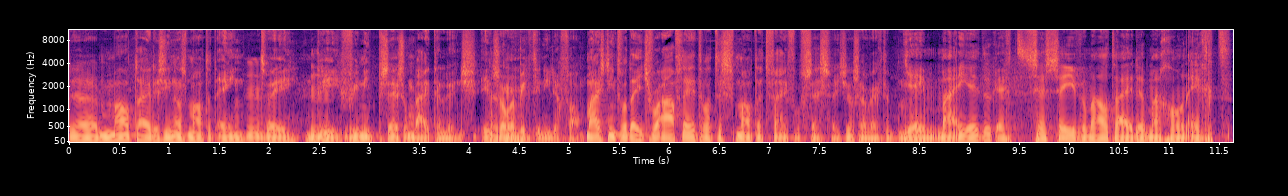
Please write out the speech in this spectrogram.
eh, maaltijden zien als maaltijd 1, Hmm. 2, 3, 4. Niet per se ontbijt en lunch. Zo Oké. heb ik het in ieder geval. Maar is niet wat eet je voor avondeten, wat is maaltijd 5 of 6. Weet je zo werkt het. Jee, maar je eet ook echt zes, zeven maaltijden, maar gewoon echt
